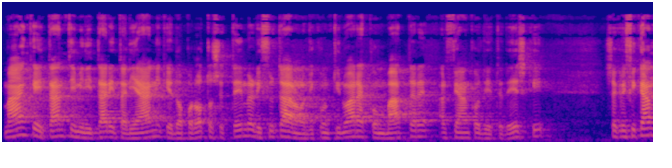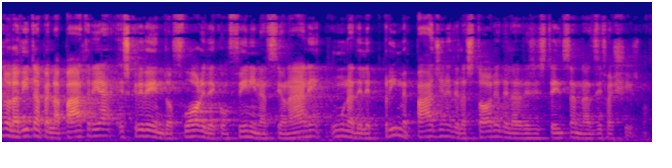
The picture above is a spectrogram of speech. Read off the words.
ma anche ai tanti militari italiani che dopo l'8 settembre rifiutarono di continuare a combattere al fianco dei tedeschi, sacrificando la vita per la patria e scrivendo fuori dai confini nazionali una delle prime pagine della storia della resistenza al nazifascismo.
